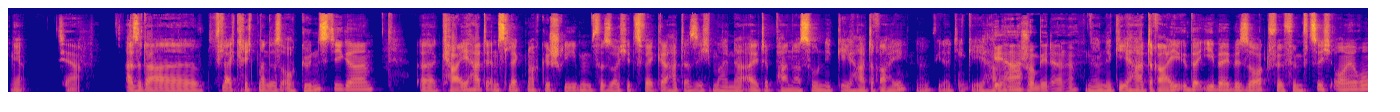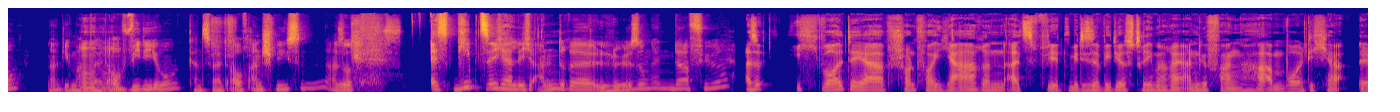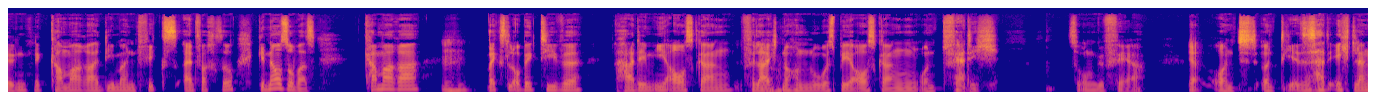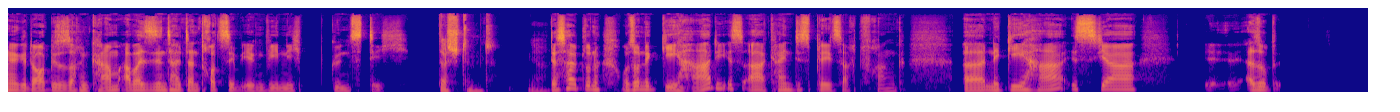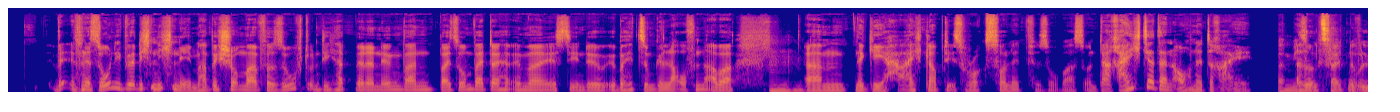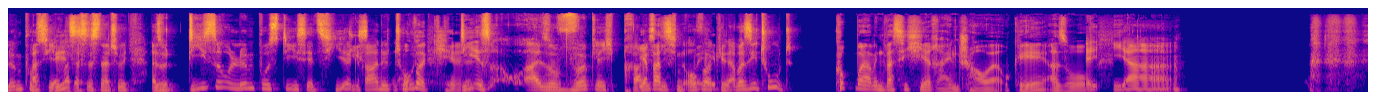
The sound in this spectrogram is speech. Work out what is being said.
Ja. Tja. Also da, vielleicht kriegt man das auch günstiger. Äh, Kai hatte im Slack noch geschrieben, für solche Zwecke hat er sich mal eine alte Panasonic GH3, ne, wieder die GH. GH schon wieder, ne? ne eine GH3 über Ebay besorgt für 50 Euro. Ne, die macht halt mhm. halt auch Video, kannst du halt auch anschließen. Also es gibt sicherlich andere Lösungen dafür. Also ich wollte ja schon vor Jahren, als wir mit dieser Videostreamerei angefangen haben, wollte ich ja irgendeine Kamera, die man fix einfach so, genau sowas Kamera, mhm. Wechselobjektive, HDMI-Ausgang, vielleicht ja. noch ein USB-Ausgang und fertig. So ungefähr. Ja. Und, und es hat echt lange gedauert, bis so Sachen kamen, aber sie sind halt dann trotzdem irgendwie nicht günstig. Das stimmt. Ja. Deshalb so eine, und so eine GH, die ist, ah, kein Display, sagt Frank. Äh, eine GH ist ja, äh, also eine Sony würde ich nicht nehmen, habe ich schon mal versucht und die hat mir dann irgendwann bei so einem Wetter immer ist die in der Überhitzung gelaufen. Aber mhm. ähm, eine GH, ich glaube, die ist rock solid für sowas und da reicht ja dann auch eine 3. Bei mir also, ist halt eine Olympus hier, aber das ist natürlich, also diese Olympus, die es jetzt hier gerade tut, Overkill. die ist also wirklich preislich ja, was, ein Overkill, aber sie tut. Guck mal, in was ich hier reinschaue, okay? Also. Äh, ja.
